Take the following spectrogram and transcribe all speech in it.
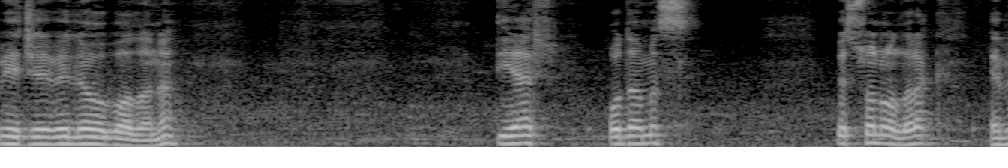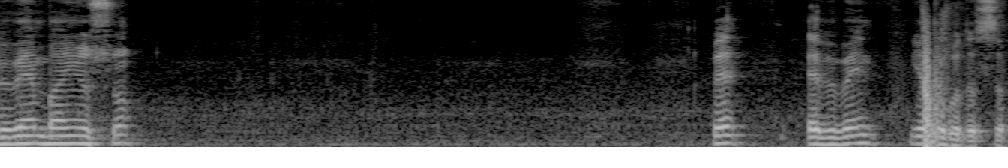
WC ve lavabo alanı. Diğer odamız ve son olarak ebeveyn banyosu ve ebeveyn yatak odası.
